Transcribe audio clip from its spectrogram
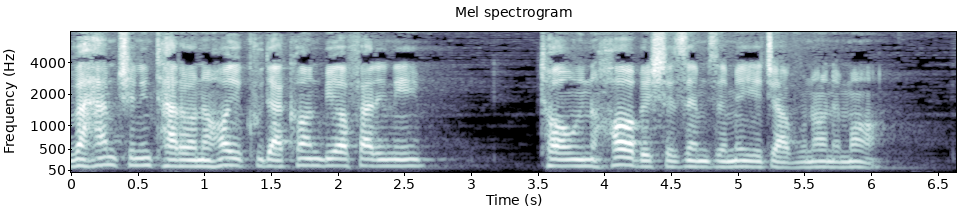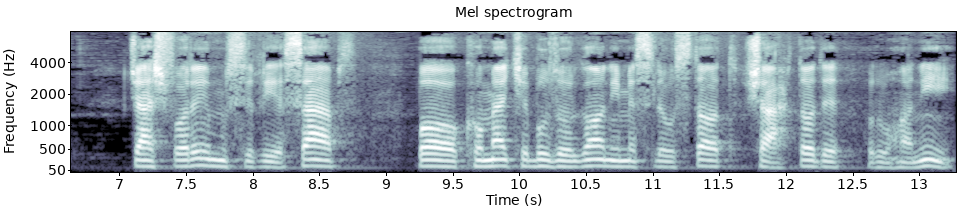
و همچنین ترانه های کودکان بیافرینیم تا اونها بشه زمزمه جوانان ما. جشنواره موسیقی سبز با کمک بزرگانی مثل استاد شهرداد روحانی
